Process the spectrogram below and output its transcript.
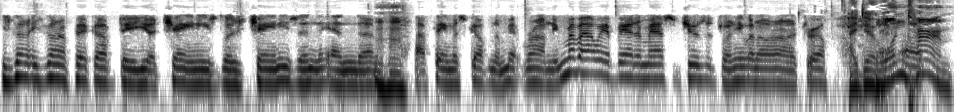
He's gonna he's gonna pick up the uh, Cheneys, Liz Cheney's, and and um, Mm-hmm. our famous Governor Mitt Romney. Remember how we abandoned Massachusetts when he went out on a trail? I do. One term.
